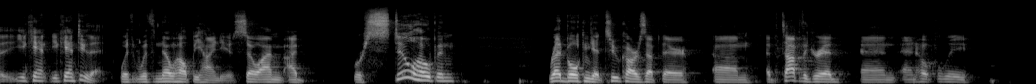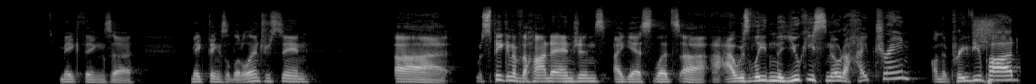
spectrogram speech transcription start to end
you can't you can't do that with with no help behind you. So I'm I we're still hoping Red Bull can get two cars up there um, at the top of the grid and and hopefully make things uh make things a little interesting. Uh speaking of the Honda engines, I guess let's uh I was leading the Yuki Tsunoda hype train on the preview pod.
